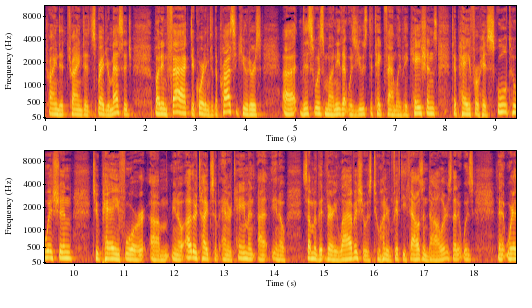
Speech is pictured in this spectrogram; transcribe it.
trying to trying to spread your message. But in fact, according to the prosecutors, uh, this was money that was used to take family vacations, to pay for his school tuition, to pay for um, you know other types of entertainment. Uh, you know, some of it very lavish. It was two hundred fifty thousand dollars that it was that where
